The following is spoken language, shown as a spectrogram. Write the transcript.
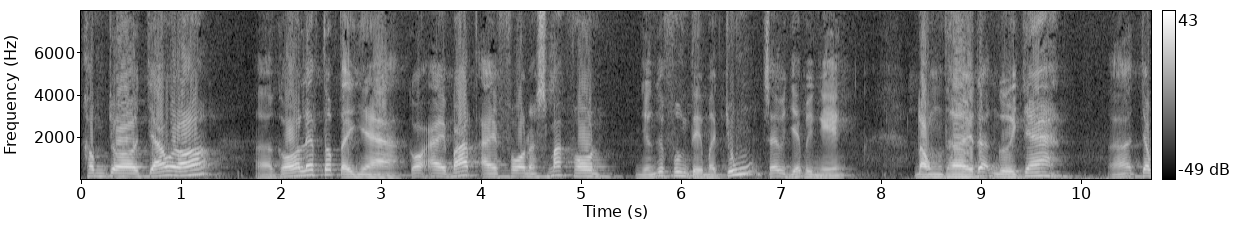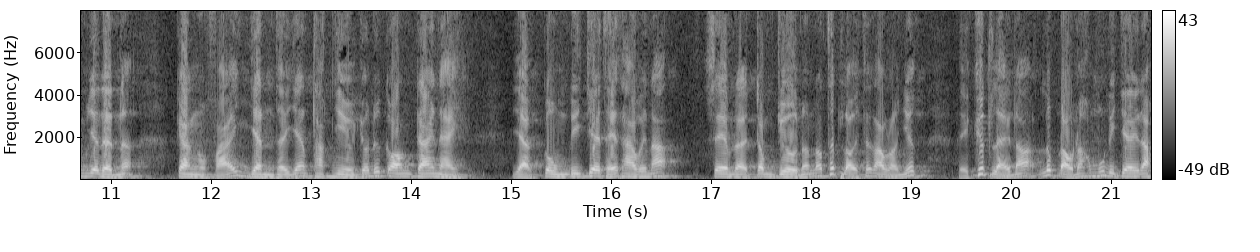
không cho cháu đó à, có laptop tại nhà có ipad iphone à, smartphone những cái phương tiện mà chúng sẽ dễ bị nghiện. Đồng thời đó người cha à, trong gia đình đó cần phải dành thời gian thật nhiều cho đứa con trai này và cùng đi chơi thể thao với nó. Xem là trong trường nó nó thích loại thể thao nào nhất thì khích lệ nó. Lúc đầu nó không muốn đi chơi đâu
